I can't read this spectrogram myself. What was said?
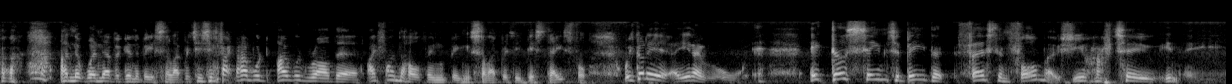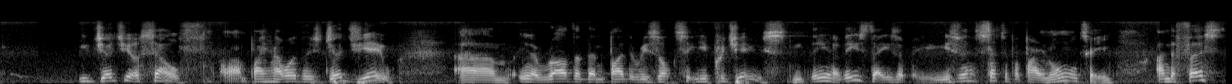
and that we're never going to be celebrities. In fact, I would, I would rather, I find the whole thing being celebrity distasteful. We've got to, you know, it does seem to be that first and foremost you have to, you, know, you judge yourself uh, by how others judge you um, you know, rather than by the results that you produce. You know, these days you set up a paranormal team, and the first,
